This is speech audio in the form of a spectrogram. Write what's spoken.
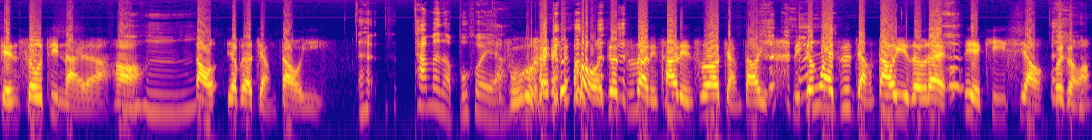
钱收进来了哈。嗯，道要不要讲道义？他们呢不会啊，不会，我就知道你差点说要讲道义。你跟外资讲道义，对不对？你也可以笑，为什么？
